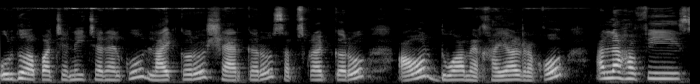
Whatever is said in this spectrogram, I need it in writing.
उर्दू अपा चेन्नई चैनल को लाइक करो शेयर करो सब्सक्राइब करो, और दुआ में ख्याल रखो। अल्लाह हाफिज़।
